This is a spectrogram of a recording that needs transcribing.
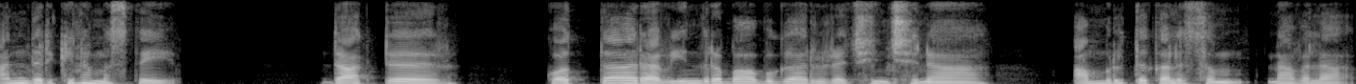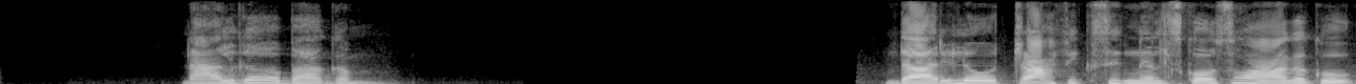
అందరికీ నమస్తే. డాక్టర్ కొత్త రవీంద్రబాబు గారు రచించిన అమృత కలసం నవల. నాలుగవ భాగం. దారిలో ట్రాఫిక్ సిగ్నల్స్ కోసం ఆగకు.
